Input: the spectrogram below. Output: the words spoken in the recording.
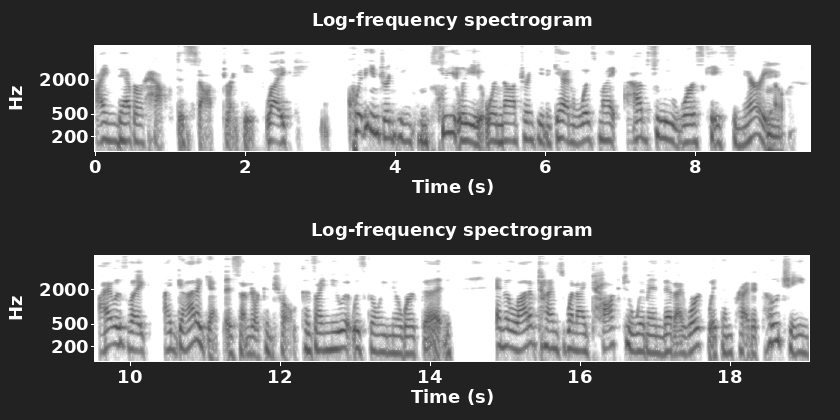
I never have to stop drinking. Like quitting drinking completely or not drinking again was my absolute worst case scenario. Mm. I was like, I gotta get this under control because I knew it was going nowhere good. And a lot of times when I talk to women that I work with in private coaching,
